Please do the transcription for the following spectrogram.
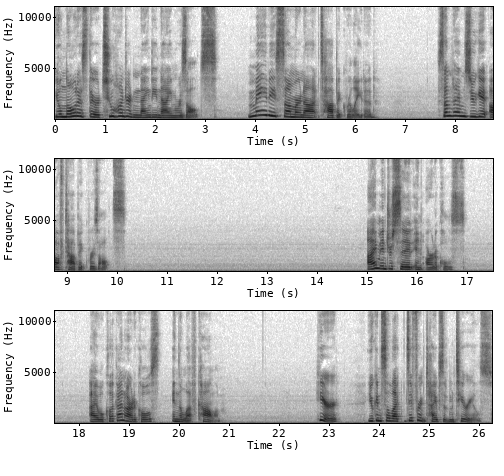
you'll notice there are 299 results. Maybe some are not topic related. Sometimes you get off-topic results. I'm interested in articles. I will click on articles in the left column. Here, you can select different types of materials.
